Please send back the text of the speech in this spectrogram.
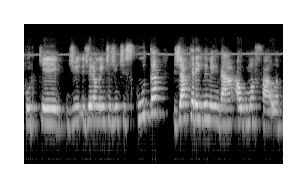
porque de, geralmente a gente escuta já querendo emendar alguma fala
